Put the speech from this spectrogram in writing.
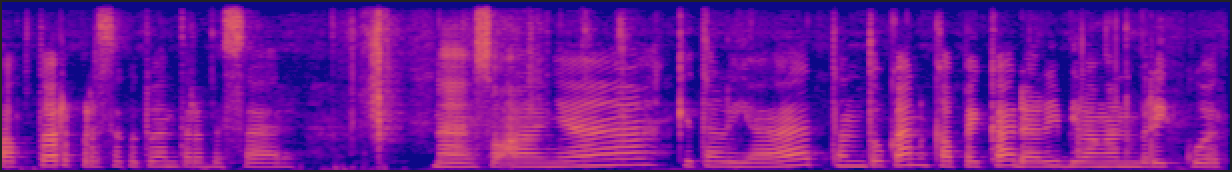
faktor persekutuan terbesar. Nah, soalnya kita lihat tentukan KPK dari bilangan berikut.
